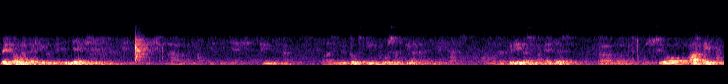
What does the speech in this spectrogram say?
Ve comment takiego, jest dzieje hi ha virtuts impulses i les activitats. Les activitats són aquelles que la discussió, l'hàbit,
